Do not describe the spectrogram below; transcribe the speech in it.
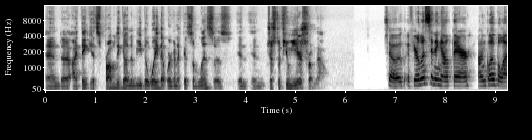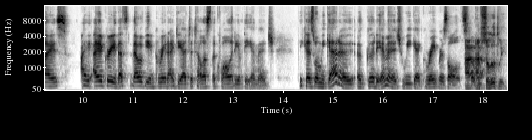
And uh, I think it's probably going to be the way that we're going to fit some lenses in, in just a few years from now. So if you're listening out there on Globalize, I, I agree. That's that would be a great idea to tell us the quality of the image, because when we get a, a good image, we get great results. Uh, absolutely,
